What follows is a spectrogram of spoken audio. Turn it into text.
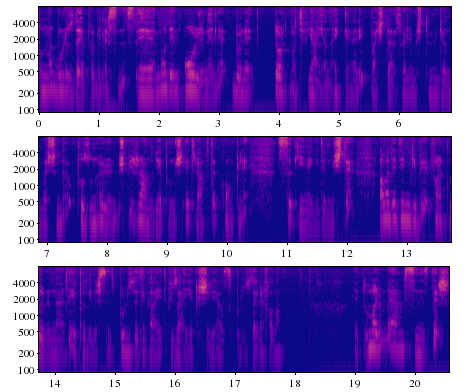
bununla bluz da yapabilirsiniz. E, modelin orijinali böyle 4 motif yan yana eklenerek başta söylemiştim videonun başında upuzun örülmüş bir runner yapılmış. Etrafı da komple sık iğne gidilmişti. Ama dediğim gibi farklı ürünlerde yapabilirsiniz. Bluze de gayet güzel yakışır yazlık bluzlara falan. Evet umarım beğenmişsinizdir.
